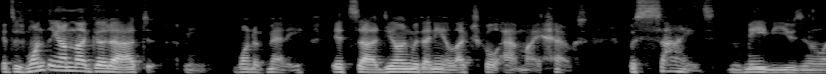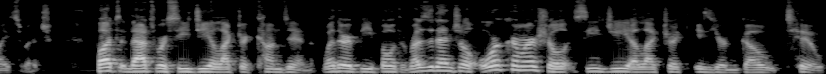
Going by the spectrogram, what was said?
If there's one thing I'm not good at, I mean, one of many, it's uh, dealing with any electrical at my house, besides maybe using a light switch. But that's where CG Electric comes in. Whether it be both residential or commercial, CG Electric is your go to.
